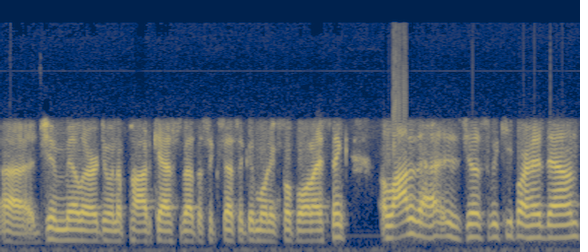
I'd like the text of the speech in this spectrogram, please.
uh, Jim Miller are doing a podcast about the success of Good Morning Football. And I think a lot of that is just we keep our head down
